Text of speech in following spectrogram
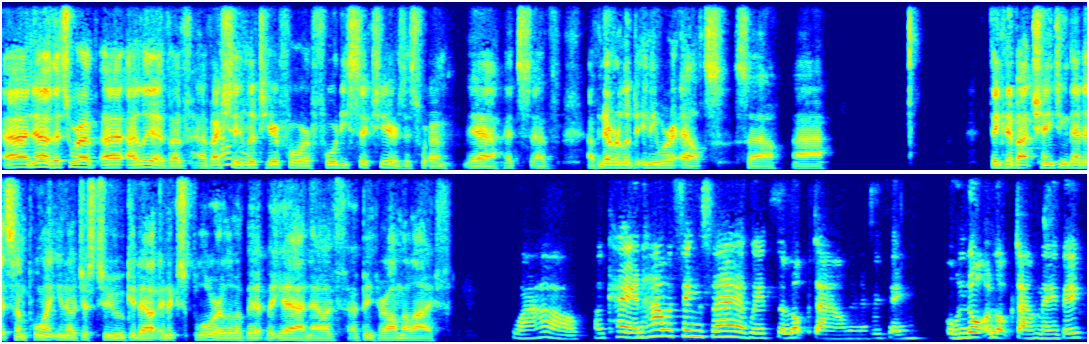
Uh, no, that's where I've, uh, I live. I've I've actually okay. lived here for 46 years. That's where I'm. Yeah, it's I've I've never lived anywhere else. So uh, thinking about changing that at some point. You know, just to get out and explore a little bit. But yeah, no, I've I've been here all my life. Wow. Okay. And how are things there with the lockdown and everything, or not a lockdown, maybe?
